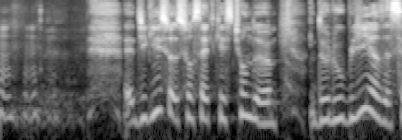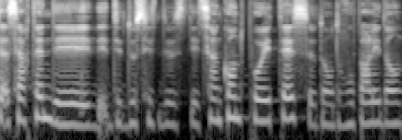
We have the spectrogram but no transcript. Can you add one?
Digli, sur, cette question de, de l'oubli, hein, certaines des, des 50 poétesses dont vous parlez dans,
